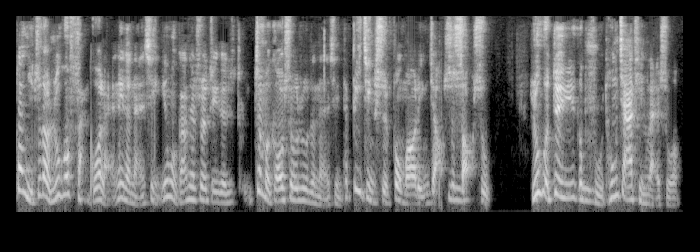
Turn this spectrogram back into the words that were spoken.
但你知道，如果反过来，那个男性，因为我刚才说这个这么高收入的男性，他毕竟是凤毛麟角，是少数。如果对于一个普通家庭来说，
